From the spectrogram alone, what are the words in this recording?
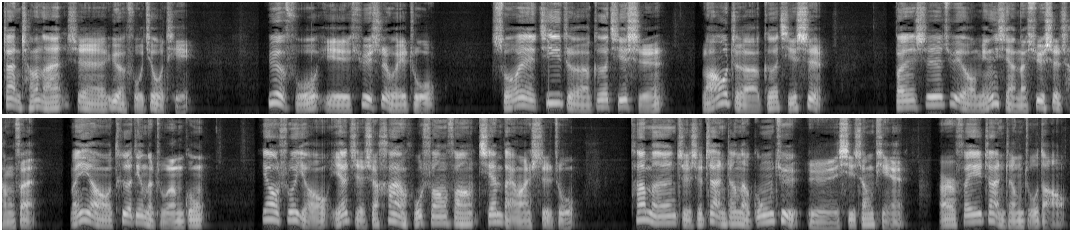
战城南》是乐府旧题，乐府以叙事为主。所谓“饥者歌其食，老者歌其事”，本诗具有明显的叙事成分。没有特定的主人公，要说有，也只是汉胡双方千百万士卒，他们只是战争的工具与牺牲品，而非战争主导。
